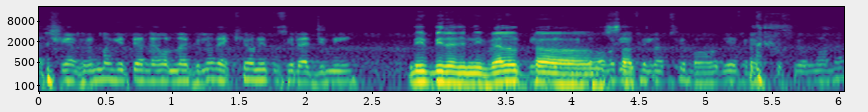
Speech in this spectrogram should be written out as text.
ਅੱਛੀਆਂ ਫਿਲਮਾਂ ਕੀਤੀਆਂ ਨੇ ਉਹਨਾਂ ਫਿਲਮ ਦੇਖੀ ਹੋਣੀ ਤੁਸੀਂ ਰਜਨੀ। ਬੀਬੀ ਰਜਨੀ ਬਹੁਤ ਬਿਲਕੁਲ ਵਧੀਆ ਫਿਲਮ ਸੀ ਬਹੁਤ ਵਧੀਆ ਕਰੈਕਟਰ ਸੀ ਉਹਨਾਂ ਦਾ।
